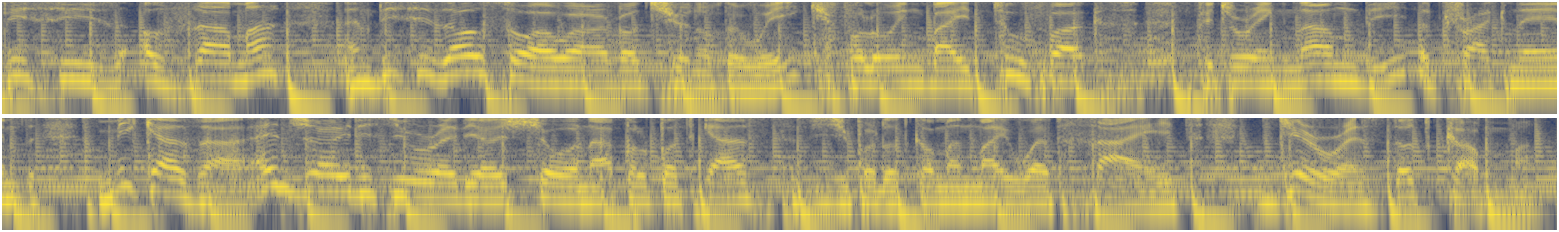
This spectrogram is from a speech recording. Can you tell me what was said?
This is Osama, and this is also our tune of the week, by Two Fox featuring Nandi, a track named Mikasa. Enjoy this new radio show on Apple Podcast, digipod.com, and my website, gearres.com.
